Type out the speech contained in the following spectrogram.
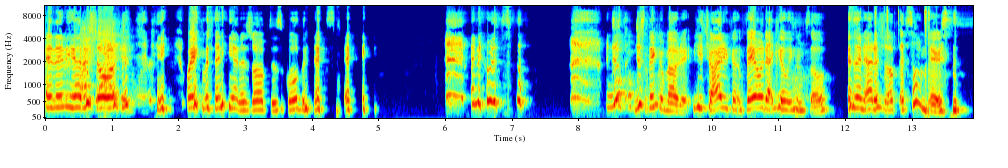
And then he had to show up. Wait, but then he had to show up to school the next day, and it was just just think about it. He tried to failed at killing himself, and then had to show up. That's so embarrassing.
